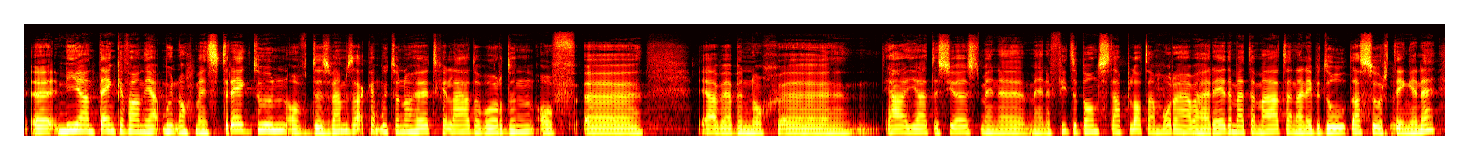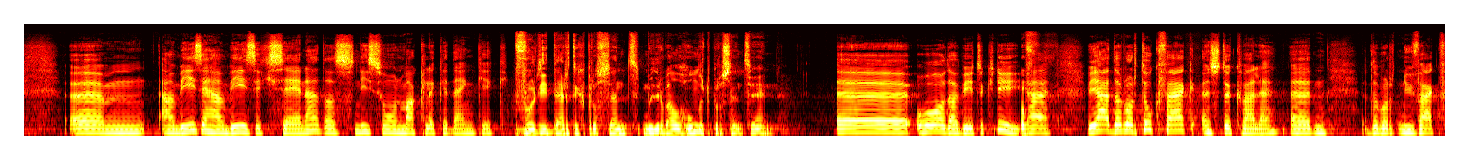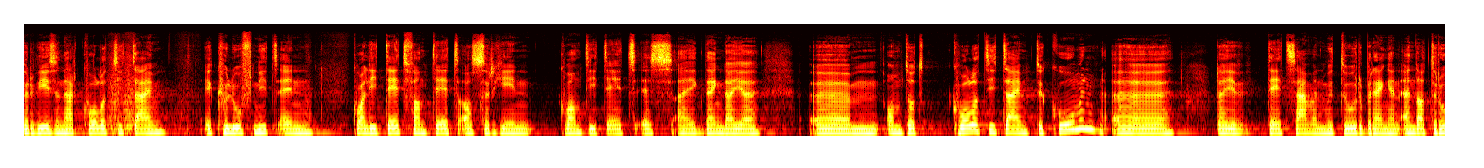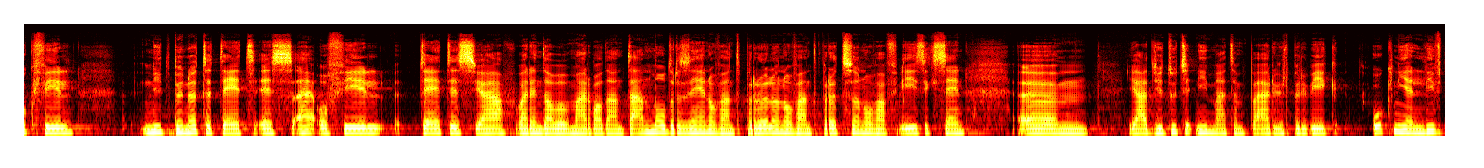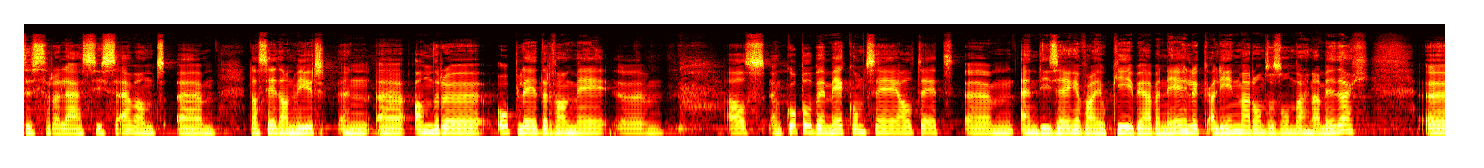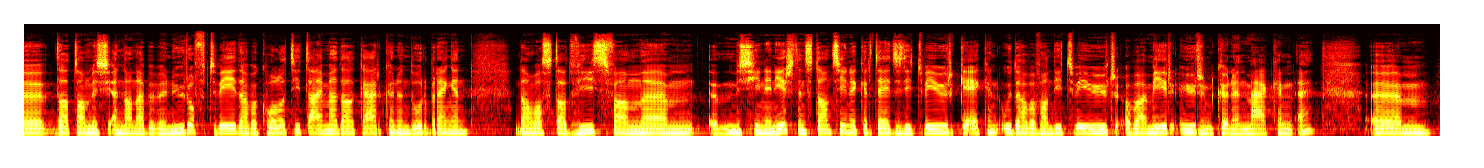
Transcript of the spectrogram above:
uh, niet aan het denken van ja, ik moet nog mijn strijk doen of de zwemzakken moeten nog uitgeladen worden of... Uh, ja, we hebben nog... Uh, ja, ja, het is juist, mijn, uh, mijn fietsband staat plat en morgen gaan we gaan rijden met de maat. En ik bedoel, dat soort dingen. Hè. Um, aanwezig aanwezig zijn, hè. dat is niet zo'n makkelijke, denk ik. Voor die 30 procent moet er wel 100 procent zijn. Uh, oh, dat weet ik niet. Ja, ja, daar wordt ook vaak een stuk wel. Hè. Uh, er wordt nu vaak verwezen naar quality time. Ik geloof niet in kwaliteit van tijd als er geen kwantiteit is. Uh, ik denk dat je um, om tot quality time te komen, uh, dat je tijd samen moet doorbrengen en dat er ook veel niet benutte tijd is. Hè, of veel tijd is ja, waarin dat we maar wat aan het aanmodderen zijn of aan het prullen of aan het prutsen of afwezig zijn. Um, ja, je doet het niet met een paar uur per week. Ook niet in liefdesrelaties. Hè, want um, dat zei dan weer een uh, andere opleider van mij. Als een koppel bij mij komt, zei hij altijd, um, en die zeggen van oké, we hebben eigenlijk alleen maar onze zondagnamiddag. Uh, dat dan, en dan hebben we een uur of twee dat we quality time met elkaar kunnen doorbrengen. Dan was het advies van um, misschien in eerste instantie een keer tijdens die twee uur kijken hoe dat we van die twee uur wat meer uren kunnen maken. Hè. Um,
